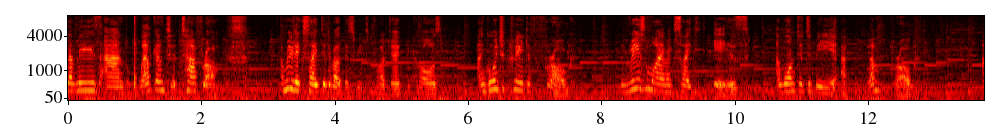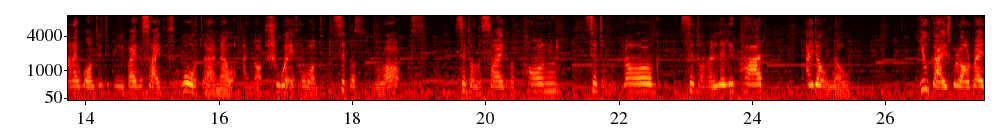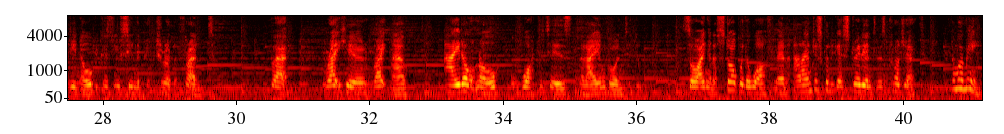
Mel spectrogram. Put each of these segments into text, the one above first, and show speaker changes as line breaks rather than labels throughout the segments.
lovelies and welcome to Taff Rocks. I'm really excited about this week's project because I'm going to create a frog. The reason why I'm excited is I want it to be a plump frog and I want it to be by the side of some water. Now I'm not sure if I want it to sit on some rocks, sit on the side of a pond, sit on a log, sit on a lily pad. I don't know. You guys will already know because you've seen the picture at the front. But right here, right now, I don't know what it is that I am going to do. So I'm going to stop with the waffling and I'm just going to get straight into this project. Come with me.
